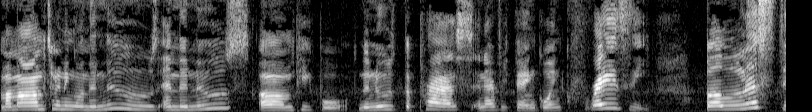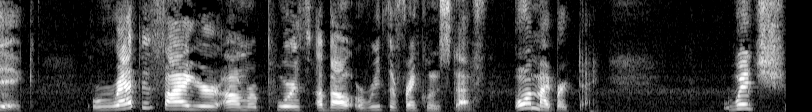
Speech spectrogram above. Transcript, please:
my mom turning on the news and the news um people, the news, the press and everything going crazy, ballistic rapid fire um reports about Aretha Franklin stuff on my birthday, which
